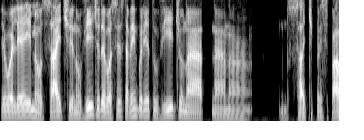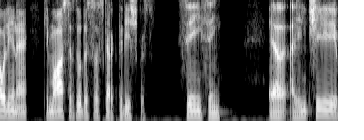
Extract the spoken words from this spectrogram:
Eu olhei no site, no vídeo de vocês, está bem bonito o vídeo na, na, na, no site principal ali, né? Que mostra todas essas características. Sim, sim. É, a gente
